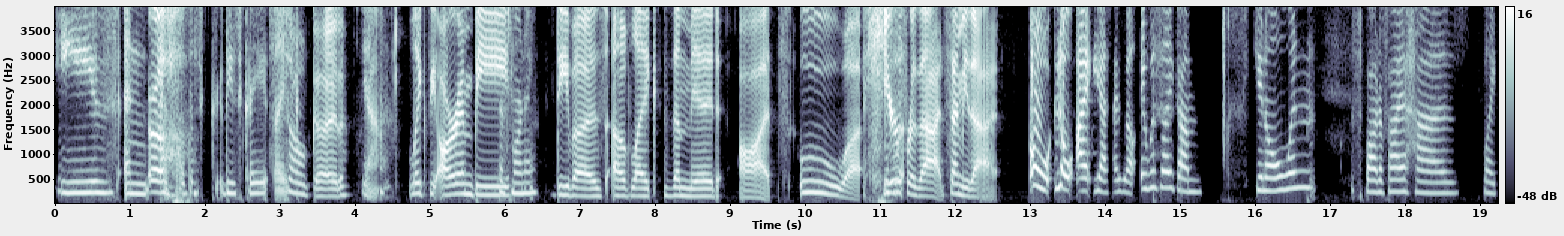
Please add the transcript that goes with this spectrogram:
Eve and just all Ugh. this these great like so good. yeah Like the R&B this morning. divas of like the mid aughts. Ooh, uh, here for that. Send me that. Oh no, I yes I will. It was like um, you know when Spotify has like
